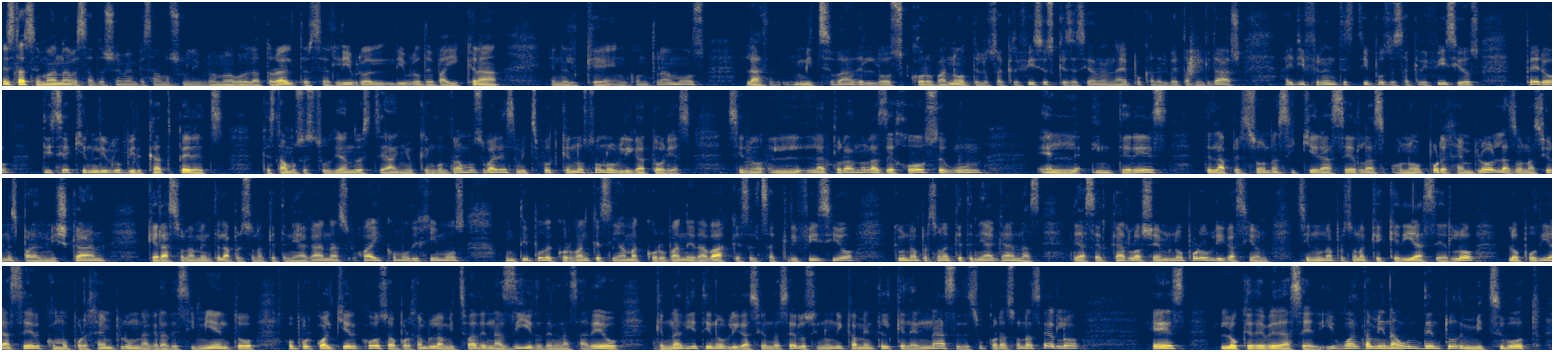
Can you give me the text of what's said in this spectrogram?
Esta semana, Besat Hashem, empezamos un libro nuevo de la Torah, el tercer libro, el libro de Baikra, en el que encontramos la mitzvah de los korbanot, de los sacrificios que se hacían en la época del Bet HaMikdash. Hay diferentes tipos de sacrificios, pero dice aquí en el libro Birkat Peretz, que estamos estudiando este año, que encontramos varias mitzvot que no son obligatorias, sino la Torah no las dejó según el interés de la persona si quiere hacerlas o no. Por ejemplo, las donaciones para el Mishkan, que era solamente la persona que tenía ganas. O hay, como dijimos, un tipo de corbán que se llama corbán edabá, que es el sacrificio que una persona que tenía ganas de acercarlo a Shem, no por obligación, sino una persona que quería hacerlo, lo podía hacer como, por ejemplo, un agradecimiento o por cualquier cosa. O, por ejemplo, la mitzvah de Nazir, del Nazareo, que nadie tiene obligación de hacerlo, sino únicamente el que le nace de su corazón hacerlo es lo que debe de hacer. Igual también aún dentro de mitzvot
